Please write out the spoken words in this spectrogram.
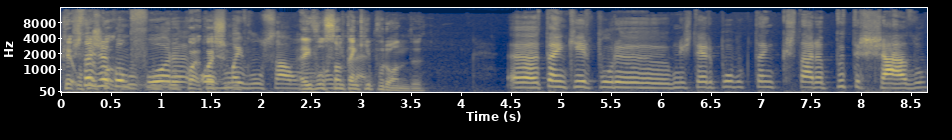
Que, Esteja como for, o, o, houve uma evolução. A evolução tem que ir por onde? Uh, tem que ir por. Uh, o Ministério Público tem que estar apetrechado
